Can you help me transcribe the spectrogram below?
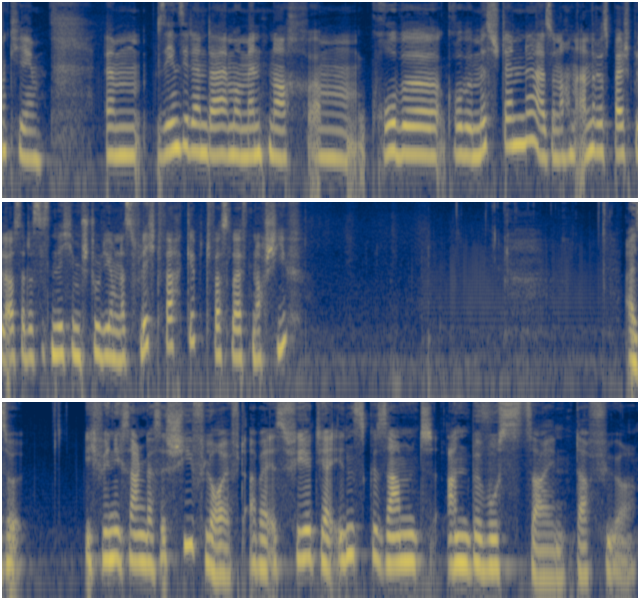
Okay. Ähm, sehen Sie denn da im Moment noch ähm, grobe, grobe Missstände? Also noch ein anderes Beispiel, außer dass es nicht im Studium das Pflichtfach gibt. Was läuft noch schief? Also ich will nicht sagen, dass es schief läuft, aber es fehlt ja insgesamt an Bewusstsein dafür.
